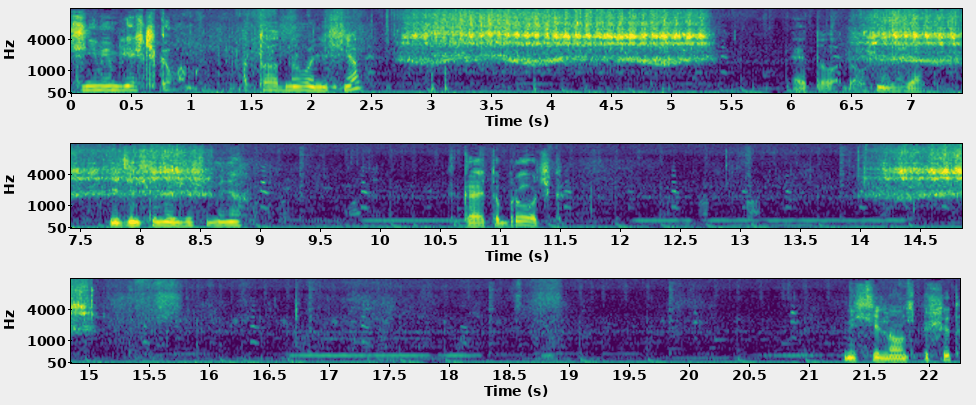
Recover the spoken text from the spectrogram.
Снимем лещика вам, а то одного не снял. Этого должны взять. Единственное здесь у меня какая-то бровочка. Не сильно он спешит.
